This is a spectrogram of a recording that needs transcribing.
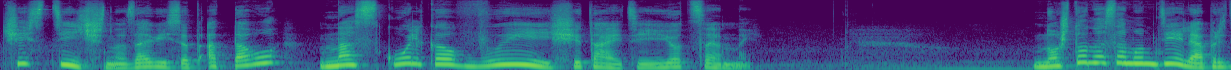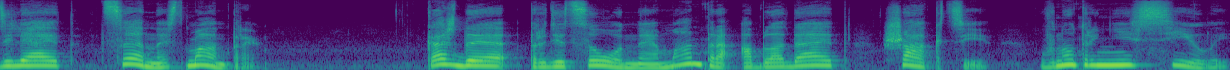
частично зависит от того, насколько вы считаете ее ценной. Но что на самом деле определяет ценность мантры? Каждая традиционная мантра обладает шакти, внутренней силой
